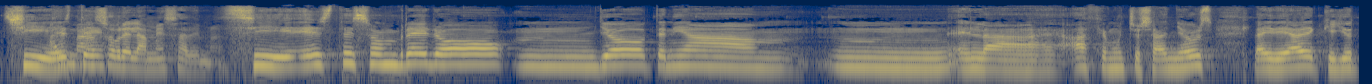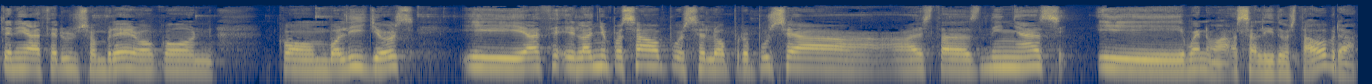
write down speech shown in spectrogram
Sí, Hay este más sobre la mesa además. Sí, este sombrero mm, yo tenía mm, en la hace muchos años la idea de que yo tenía que hacer un sombrero con, con bolillos y hace, el año pasado pues se lo propuse a, estas niñas y bueno ha salido esta obra.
